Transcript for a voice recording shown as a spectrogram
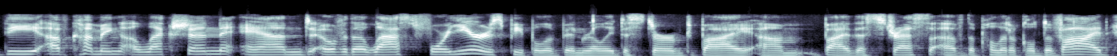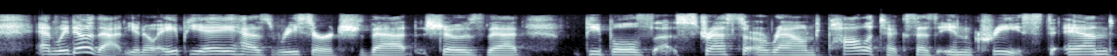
the upcoming election, and over the last four years, people have been really disturbed by um, by the stress of the political divide. And we know that. You know, APA has research that shows that people's stress around politics has increased, and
